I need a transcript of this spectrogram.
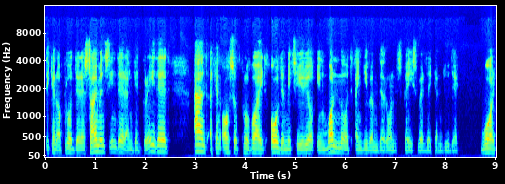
They can upload their assignments in there and get graded. And I can also provide all the material in OneNote and give them their own space where they can do their work.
